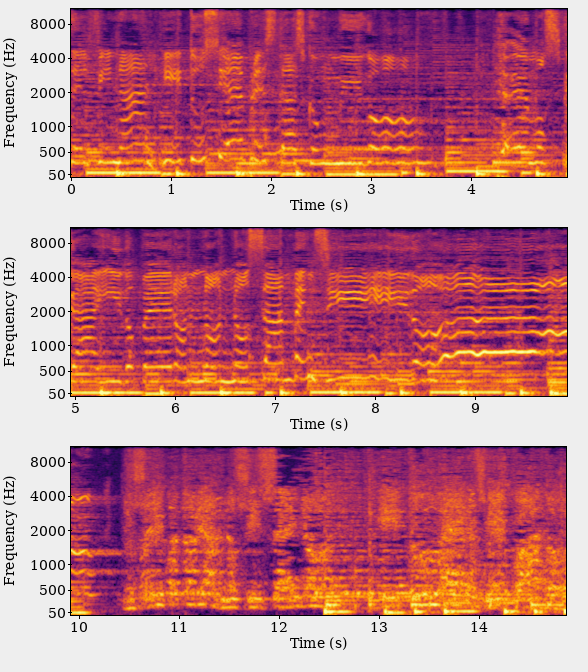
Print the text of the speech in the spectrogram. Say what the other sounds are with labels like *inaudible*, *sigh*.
Hasta el final y tú siempre estás conmigo. Hemos caído, pero no nos han vencido. Yo soy ecuatoriano, sí señor, y tú eres mi Ecuador,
